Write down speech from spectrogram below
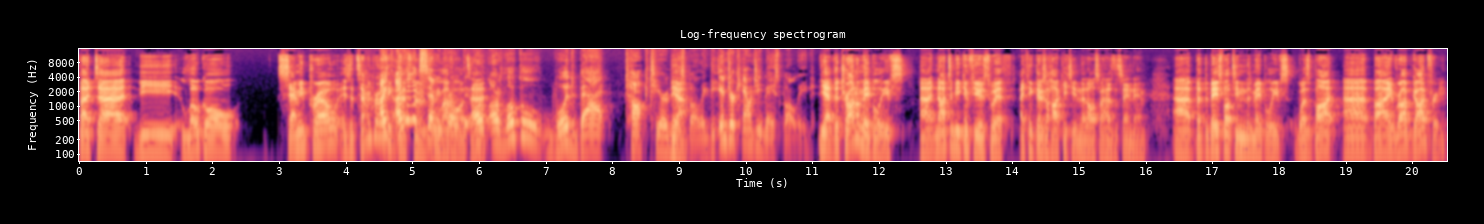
but uh, the local semi-pro is it semi-pro? I, I think it's semi pro. Our, our local wood bat top tier Yeah. baseball league, the Intercounty Baseball League. Yeah, the Toronto Maple Leafs, uh, not to be confused with, I think there's a hockey team that also has the same name. Uh, but the baseball team, the Maple Leafs, was bought uh, by Rob Godfrey,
